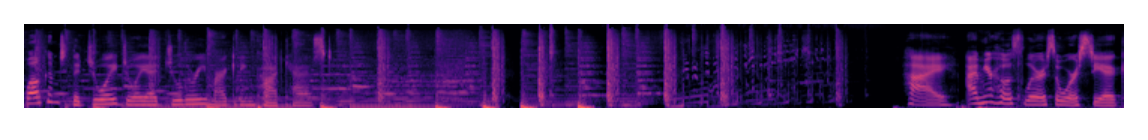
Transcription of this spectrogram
Welcome to the Joy Joya Jewelry Marketing Podcast. Hi, I'm your host, Laryssa Wirstiuk.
